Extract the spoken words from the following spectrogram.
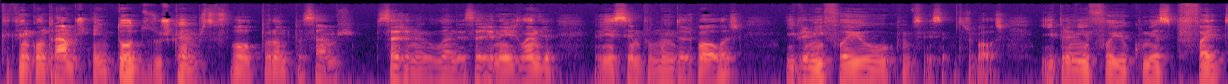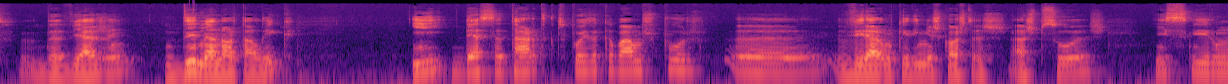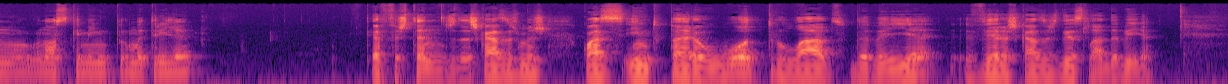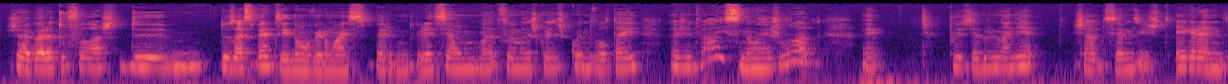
que, que, encontramos em todos os campos de futebol por onde passámos, seja na Irlanda, seja na Islândia, havia sempre muitas bolas. E para mim foi o. Como se diz, muitas bolas. E para mim foi o começo perfeito da viagem de Nanortalik e dessa tarde que depois acabámos por eh, virar um bocadinho as costas às pessoas e seguir um- o nosso caminho por uma trilha afastando-nos das casas, mas quase indo para o outro lado da baía, ver as casas desse lado da baía. Já agora tu falaste de, dos icebergs e não haver um iceberg muito grande. Isso é uma, foi uma das coisas que quando voltei a gente vai, ah, isso não é gelado. Bem, pois a Groenlândia, já dissemos isto, é grande.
